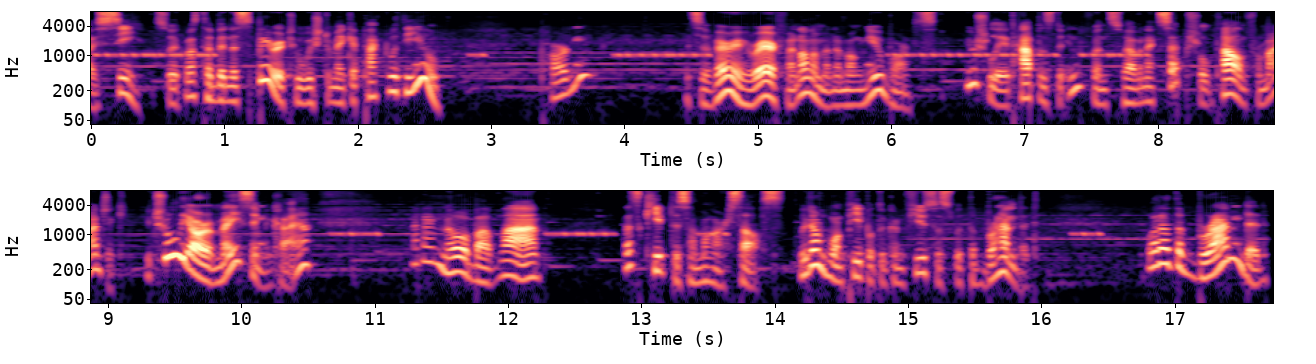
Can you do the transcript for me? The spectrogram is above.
I see. So it must have been the spirit who wished to make a pact with you. Pardon? It's a very rare phenomenon among newborns. Usually it happens to infants who have an exceptional talent for magic. You truly are amazing, Micaiah. I don't know about that. Let's keep this among ourselves. We don't want people to confuse us with the branded. What are the branded?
